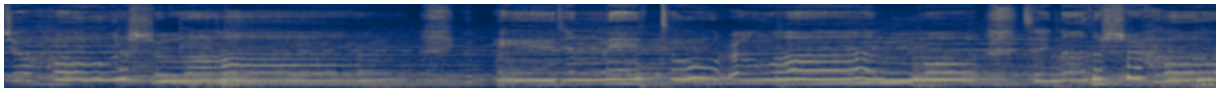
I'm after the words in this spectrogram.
酒后的事啦？有一天你突然问我，在那个时候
